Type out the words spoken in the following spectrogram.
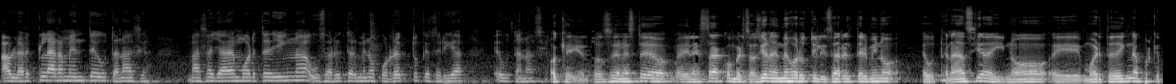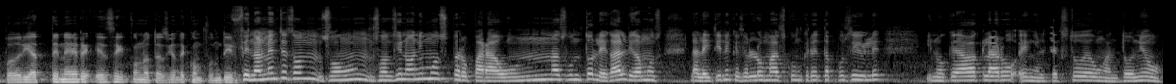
hablar claramente de eutanasia más allá de muerte digna, usar el término correcto que sería eutanasia. Ok, entonces en, este, en esta conversación es mejor utilizar el término eutanasia y no eh, muerte digna porque podría tener esa connotación de confundir. Finalmente son, son, son sinónimos, pero para un asunto legal, digamos, la ley tiene que ser lo más concreta posible y no quedaba claro en el texto de don Antonio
